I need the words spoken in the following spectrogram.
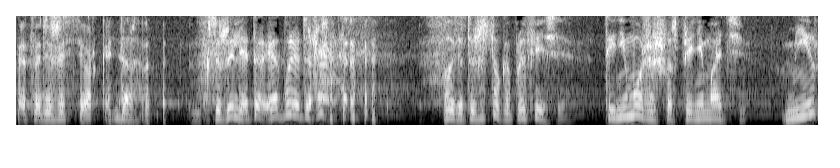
Это режиссер, конечно. Да. К сожалению, это, я говорю, это, Володя, это жестокая профессия. Ты не можешь воспринимать мир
